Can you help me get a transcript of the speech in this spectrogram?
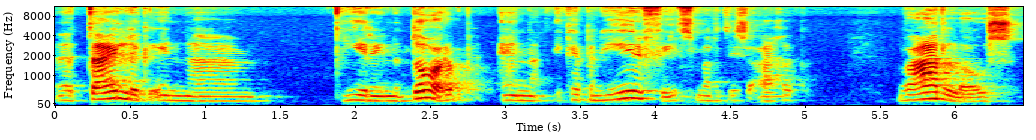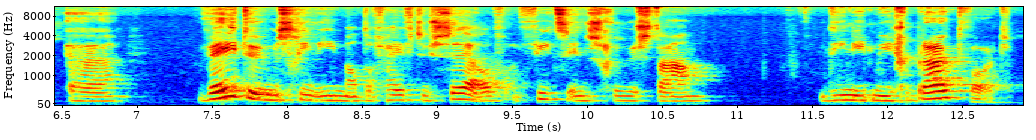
uh, tijdelijk in, uh, hier in het dorp en ik heb een herenfiets, maar het is eigenlijk waardeloos. Uh, weet u misschien iemand of heeft u zelf een fiets in de schuur staan die niet meer gebruikt wordt?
